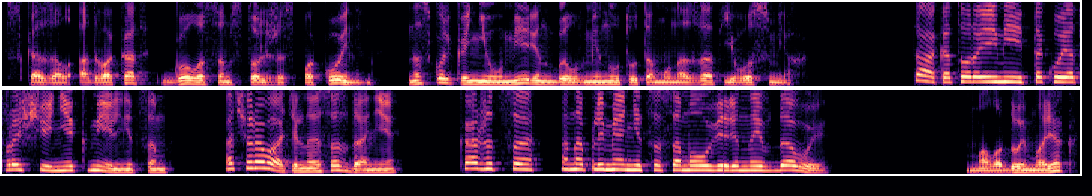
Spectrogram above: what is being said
сказал адвокат голосом столь же спокойным, насколько неумерен был в минуту тому назад его смех. «Та, которая имеет такое отвращение к мельницам. Очаровательное создание. Кажется, она племянница самоуверенной вдовы». Молодой моряк,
